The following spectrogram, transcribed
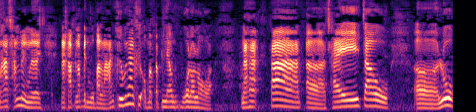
มาชั้นหนึ่งเลยนะครับแล้วเป็นวัวบาลานซ์คือง่ายๆคือออกมาแบบแนววัวหล่อๆอะ นะฮะ ถ้าใช้เจ้าลูก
